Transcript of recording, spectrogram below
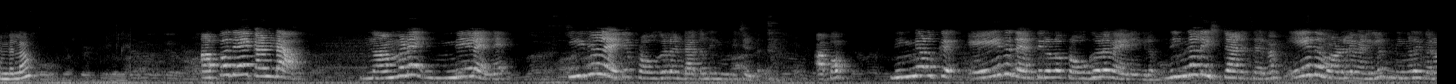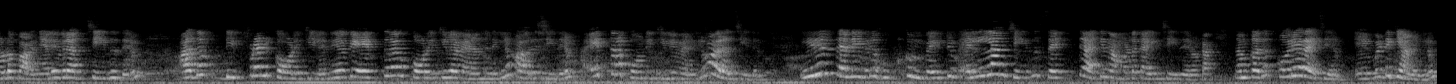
ഉണ്ടല്ലോ? അപ്പൊ ദേ കണ്ട നമ്മുടെ ഇന്ത്യയിൽ തന്നെ കിരളായിട്ട് ഫ്രോഗുകൾ ഉണ്ടാക്കുന്ന യൂണിറ്റ് ഉണ്ട്. അപ്പം നിങ്ങൾക്ക് ഏത് തരത്തിലുള്ള ഫ്രോഗുകൾ വേണമെങ്കിലും നിങ്ങളുടെ ഇഷ്ടാനുസരണം ഏത് മോഡൽ വേണമെങ്കിലും നിങ്ങൾ ഇവരോട് പറഞ്ഞാൽ ഇവർ അത് ചെയ്തു തരും. അതും ഡിഫറെന്റ് ക്വാളിറ്റിയിൽ നിങ്ങൾക്ക് എത്ര ക്വാളിറ്റിയിൽ വേണമെന്നുണ്ടെങ്കിലും അവർ ചെയ്തു തരും എത്ര ക്വാണ്ടിറ്റിയിൽ വേണമെങ്കിലും അവർ അത് ചെയ്തു തരും ഇതിൽ തന്നെ ഇവർ ഹുക്കും വെയിറ്റും എല്ലാം ചെയ്ത് സെറ്റ് ആക്കി നമ്മുടെ കയ്യിൽ ചെയ്തു തരും കേട്ടോ. നമുക്കത് കൊറിയർ അയച്ചു തരും. എവിടേക്കാണെങ്കിലും.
